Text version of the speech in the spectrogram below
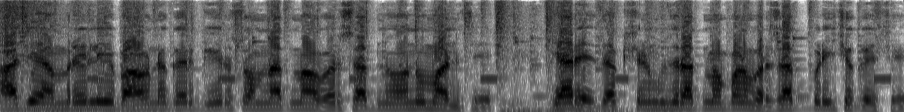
આજે અમરેલી, ભાવનગર, ગીર સોમનાથમાં વરસાદનું અનુમાન છે. જ્યારે દક્ષિણ ગુજરાતમાં પણ વરસાદ પડી શકે છે.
